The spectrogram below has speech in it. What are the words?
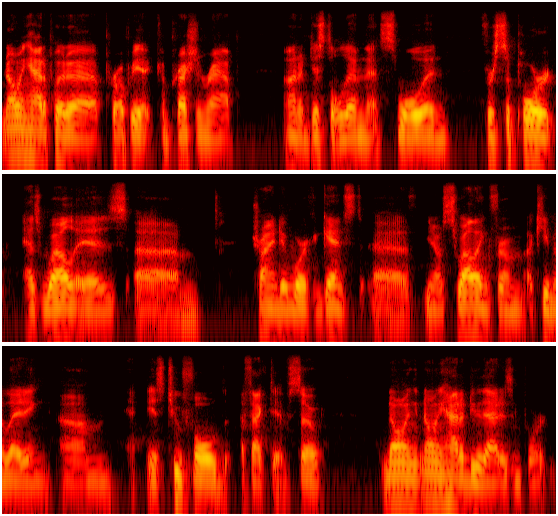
knowing how to put a appropriate compression wrap on a distal limb that's swollen for support as well as um, trying to work against, uh, you know, swelling from accumulating um, is twofold effective. So knowing knowing how to do that is important.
